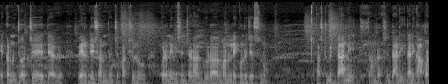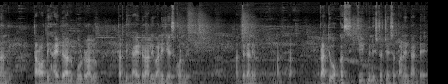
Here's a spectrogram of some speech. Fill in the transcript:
ఎక్కడి నుంచో వచ్చే వేరే దేశాల నుంచి వచ్చే పక్షులు కూడా నివసించడానికి కూడా మనం లేకుండా చేస్తున్నాం. ఫస్ట్ మీరు దాన్ని సంరక్షణ దాన్ని దాన్ని కాపాడండి. తర్వాత ఈ హైడ్రాలు పూడ్రాలు తర్వాత ఈ హైడ్రాలు ఇవన్నీ చేసుకోండి మీరు. అంతేగాని ప్రతి ఒక్క చీఫ్ మినిస్టర్ చేసే పని ఏంటంటే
